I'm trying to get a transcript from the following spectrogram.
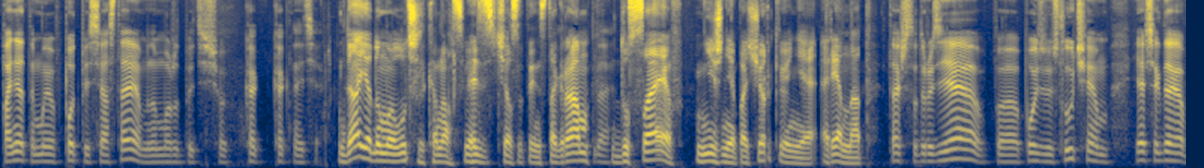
Понятно, мы в подписи оставим, но, может быть, еще как, как найти. Да, я думаю, лучший канал связи сейчас это Инстаграм. Да. Дусаев, нижнее подчеркивание, Ренат. Так что, друзья, пользуясь случаем, я всегда,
